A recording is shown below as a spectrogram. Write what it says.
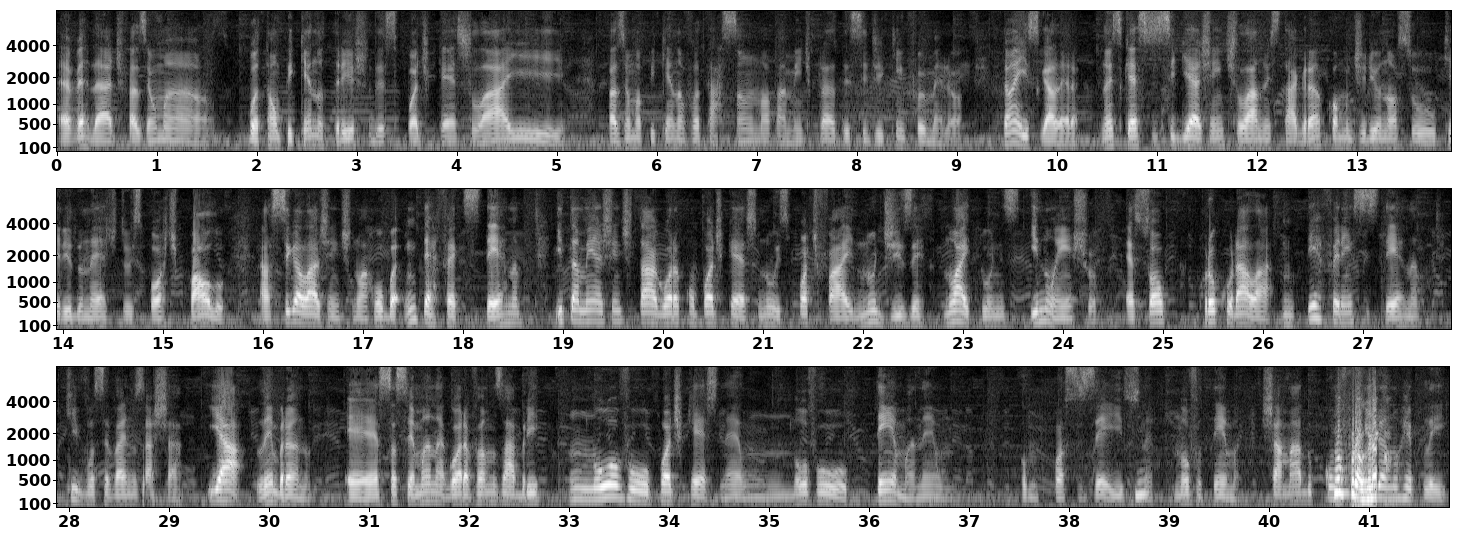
É verdade, fazer uma. botar um pequeno trecho desse podcast lá e fazer uma pequena votação novamente para decidir quem foi o melhor. Então é isso, galera. Não esquece de seguir a gente lá no Instagram, como diria o nosso querido nerd do esporte, Paulo. Ah, siga lá a gente no arroba Interfexterna. E também a gente está agora com podcast no Spotify, no Deezer, no iTunes e no Encho. É só procurar lá Interferência Externa que você vai nos achar. E ah, lembrando, é, essa semana agora vamos abrir um novo podcast, né? Um novo tema, né? Um, como posso dizer isso, né? Um novo tema chamado Confira programa. no Replay.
